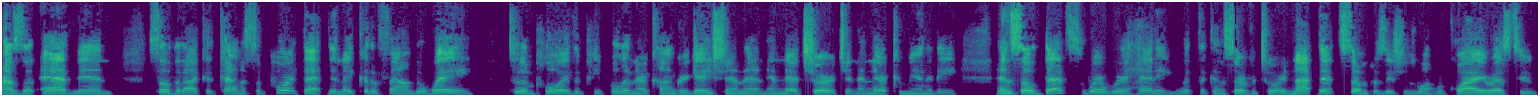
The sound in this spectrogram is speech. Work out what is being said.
as an admin so that I could kind of support that, then they could have found a way to employ the people in their congregation and in their church and in their community. And so that's where we're heading with the conservatory. Not that some positions won't require us to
